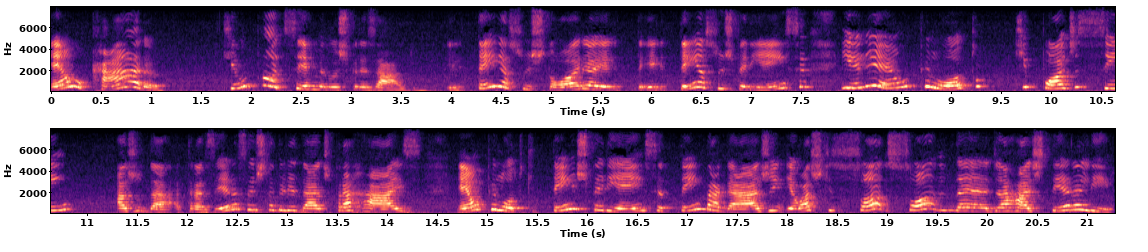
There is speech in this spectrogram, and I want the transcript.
é um cara que não pode ser menosprezado. Ele tem a sua história, ele, ele tem a sua experiência e ele é um piloto que pode sim ajudar a trazer essa estabilidade para a Haas. É um piloto que tem experiência, tem bagagem. Eu acho que só, só de, de a Haas ter ali,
